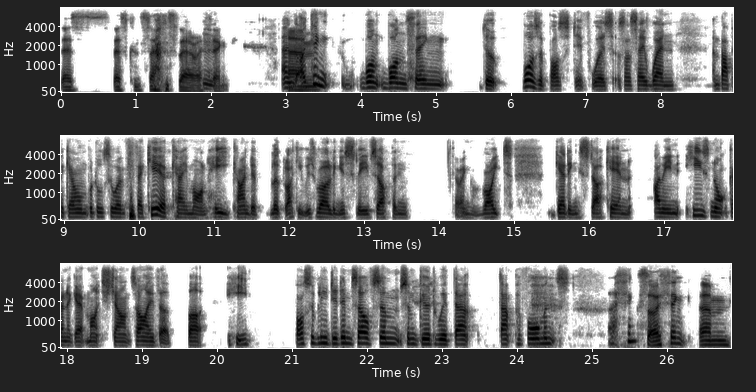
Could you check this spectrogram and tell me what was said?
there's there's concerns there. I mm. think. And um, I think one one thing that was a positive was, as I say, when Mbappe came on, but also when Fekir came on, he kind of looked like he was rolling his sleeves up and going right, getting stuck in. I mean, he's not going to get much chance either, but he possibly did himself some some good with that that performance. I think so. I think um,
